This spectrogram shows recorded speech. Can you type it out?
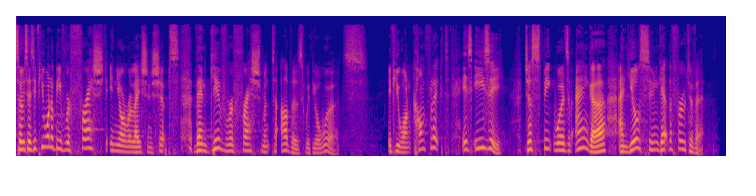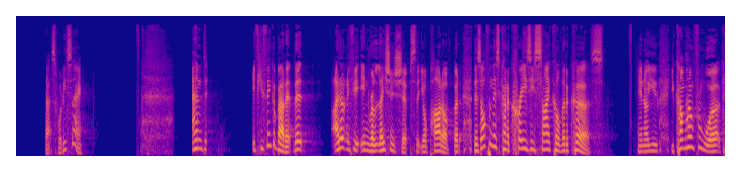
so he says, if you want to be refreshed in your relationships, then give refreshment to others with your words. If you want conflict, it's easy. Just speak words of anger, and you'll soon get the fruit of it. That's what he's saying. And if you think about it, that I don't know if you're in relationships that you're part of, but there's often this kind of crazy cycle that occurs. You know, you, you come home from work,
